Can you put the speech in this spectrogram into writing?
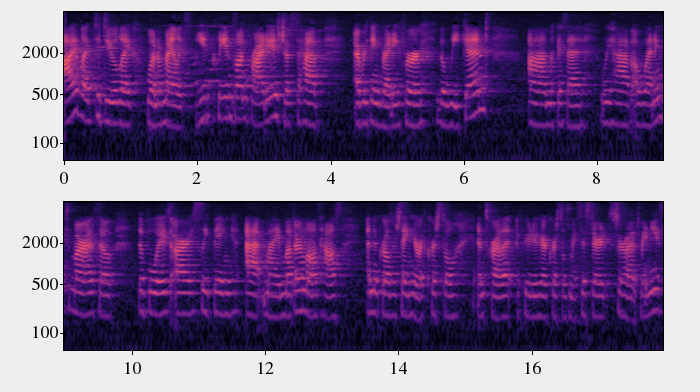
I like to do like one of my like speed cleans on Fridays just to have everything ready for the weekend. Um, like I said, we have a wedding tomorrow, so the boys are sleeping at my mother-in-law's house and the girls are staying here with Crystal and Scarlett. If you're new here, Crystal's my sister, Scarlett's my niece.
